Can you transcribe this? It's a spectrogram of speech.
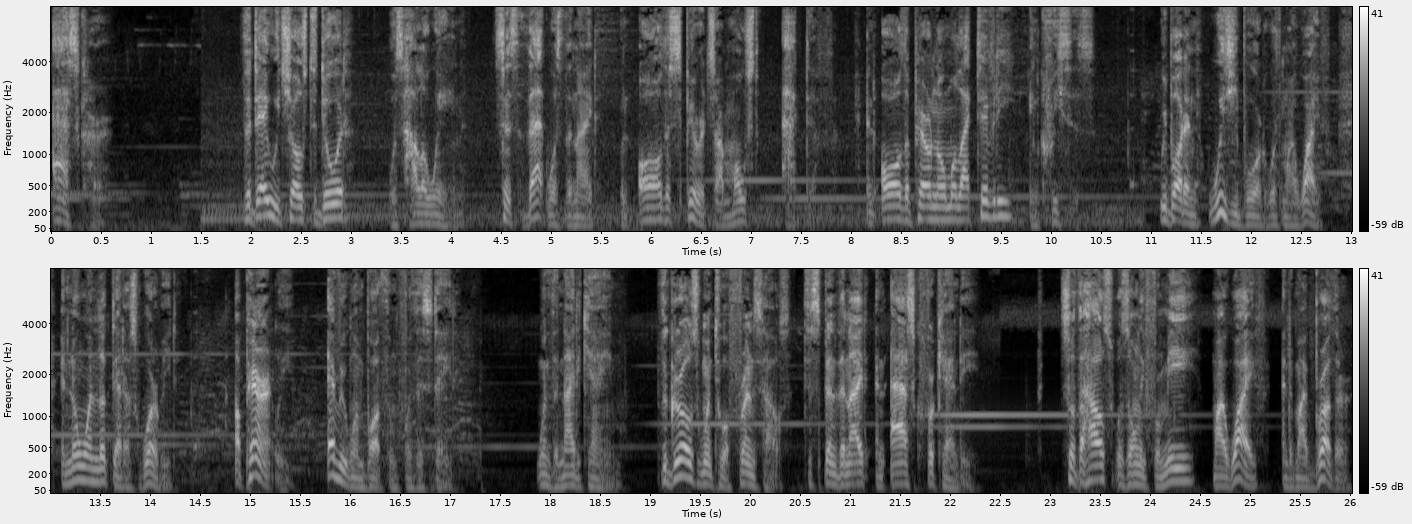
ask her. The day we chose to do it was Halloween, since that was the night when all the spirits are most active and all the paranormal activity increases. We bought an Ouija board with my wife, and no one looked at us worried. Apparently, everyone bought them for this date. When the night came, the girls went to a friend's house to spend the night and ask for candy. So the house was only for me, my wife, and my brother,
